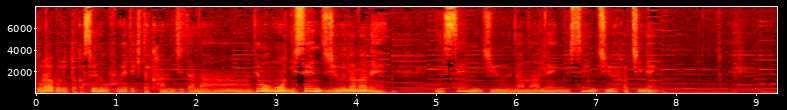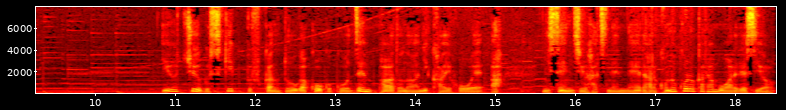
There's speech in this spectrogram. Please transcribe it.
トラブルとかそういうのも増えてきた感じだな。でももう2017年。2017年2018年。YouTube スキップ不可の動画広告を全パートナーに開放へ。あ2018年ね。だからこの頃からもうあれですよ。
